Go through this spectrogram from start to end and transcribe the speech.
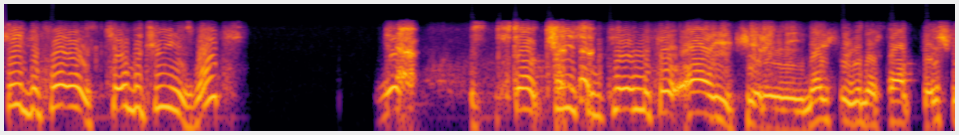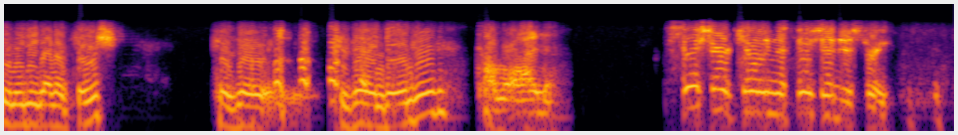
Save the forest, kill the trees. What? Yeah. Stop trees from killing the forest. Oh, are you kidding me? Next, we're gonna stop fish from eating other fish because they're because they're endangered. Come on. Fish are killing the fish industry.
